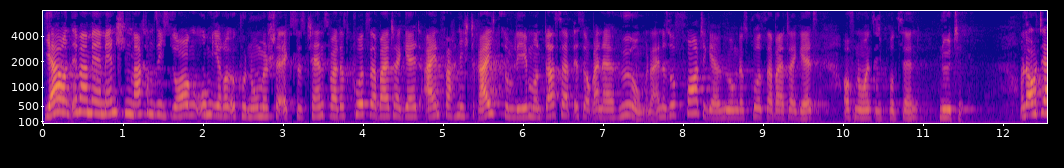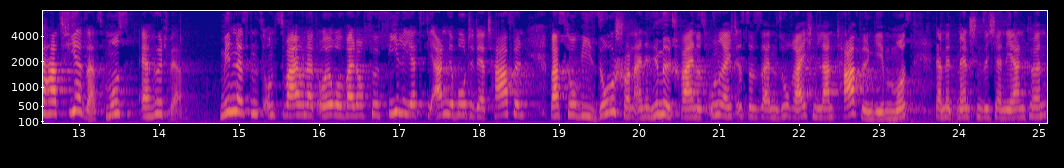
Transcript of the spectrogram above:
Ja, und immer mehr Menschen machen sich Sorgen um ihre ökonomische Existenz, weil das Kurzarbeitergeld einfach nicht reicht zum Leben. Und deshalb ist auch eine Erhöhung, eine sofortige Erhöhung des Kurzarbeitergelds auf 90 nötig. Und auch der Hartz-IV-Satz muss erhöht werden mindestens um 200 €, weil doch für viele jetzt die Angebote der Tafeln, was sowieso schon ein himmelschreiendes Unrecht ist, dass es in einem so reichen Land Tafeln geben muss, damit Menschen sich ernähren können.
